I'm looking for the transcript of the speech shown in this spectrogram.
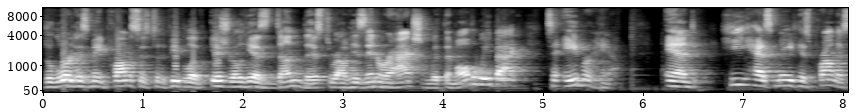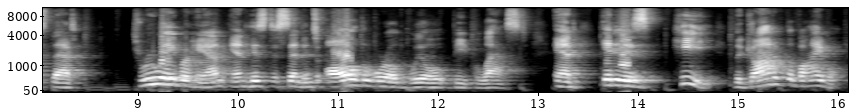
The Lord has made promises to the people of Israel. He has done this throughout his interaction with them, all the way back to Abraham. And he has made his promise that through Abraham and his descendants, all the world will be blessed. And it is He, the God of the Bible,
